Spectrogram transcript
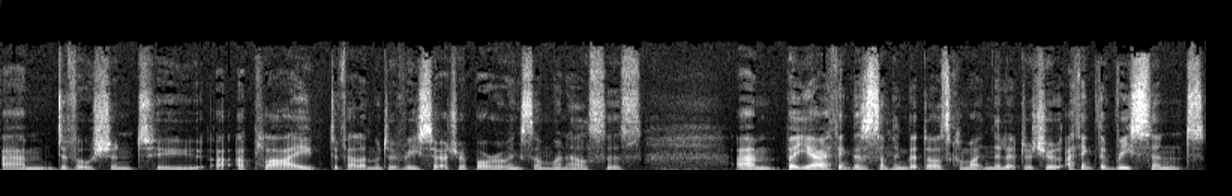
um, devotion to uh, applied development of research or borrowing someone else's. Mm-hmm. Um, but yeah, I think this is something that does come out in the literature. I think the recent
